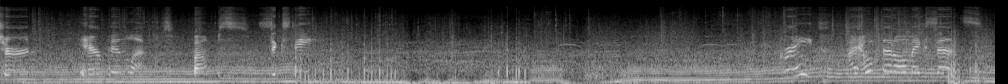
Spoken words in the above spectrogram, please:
turn, hairpin left, bumps, 60. Great! I hope that all makes sense.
